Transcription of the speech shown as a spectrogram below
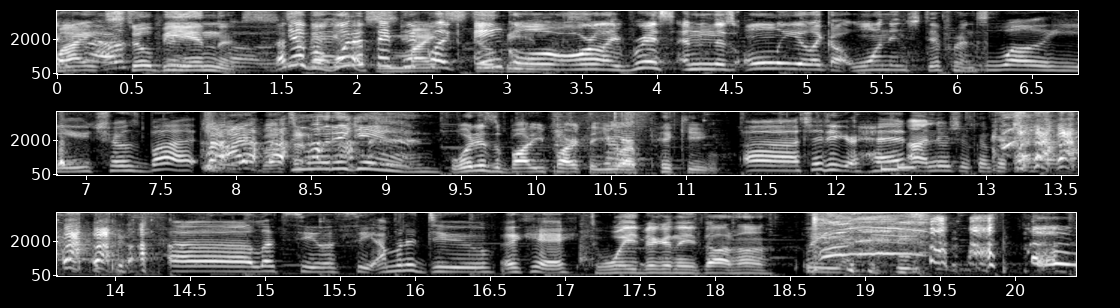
might still be in this. Yeah, but what if they pick like ankle or like wrist and then there's only like a one inch difference? Well, you chose butt. I do it again. What is the body part that you are picking? Uh, should I do your head? I knew she was gonna pick my head. Uh, let's see, let's see. I'm gonna do. Okay. It's way bigger than you thought, huh?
